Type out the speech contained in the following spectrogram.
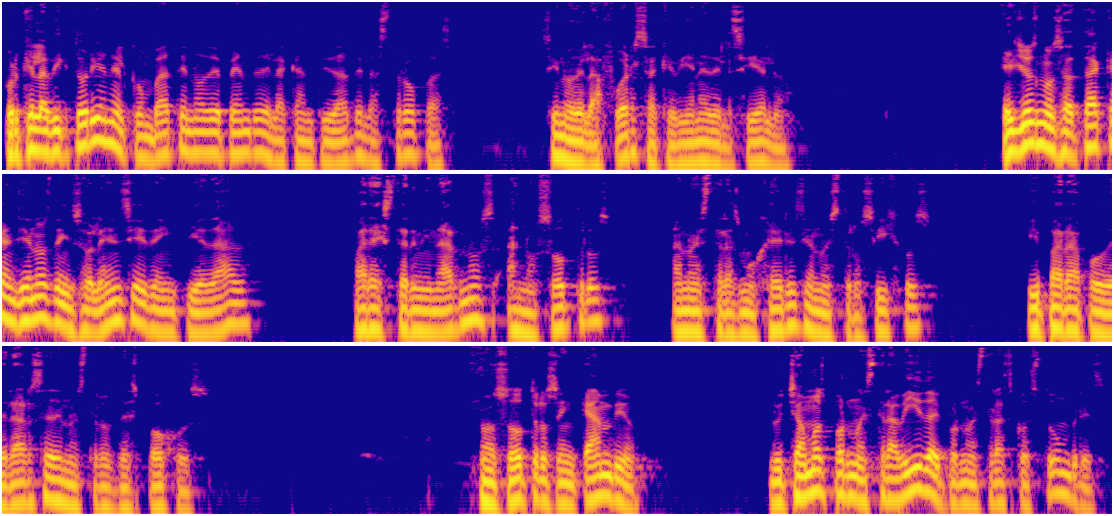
Porque la victoria en el combate no depende de la cantidad de las tropas, sino de la fuerza que viene del cielo. Ellos nos atacan llenos de insolencia y de impiedad para exterminarnos a nosotros, a nuestras mujeres y a nuestros hijos, y para apoderarse de nuestros despojos. Nosotros, en cambio, luchamos por nuestra vida y por nuestras costumbres.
